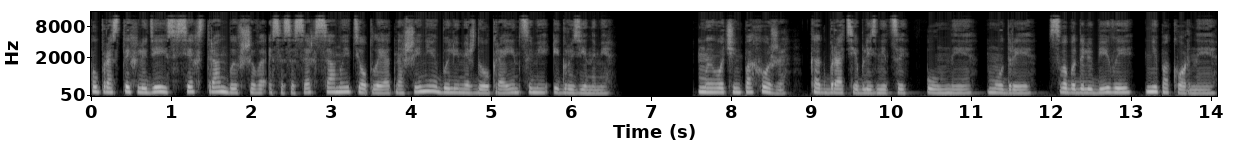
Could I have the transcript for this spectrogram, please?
У простых людей из всех стран бывшего СССР самые теплые отношения были между украинцами и грузинами. Мы очень похожи, как братья-близнецы, умные, мудрые, свободолюбивые, непокорные.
